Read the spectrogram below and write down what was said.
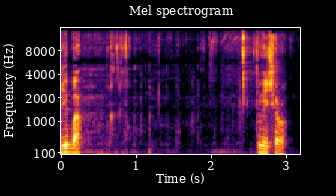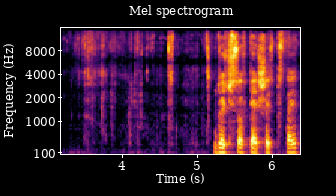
либо к вечеру. До часов 5-6 постоит.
